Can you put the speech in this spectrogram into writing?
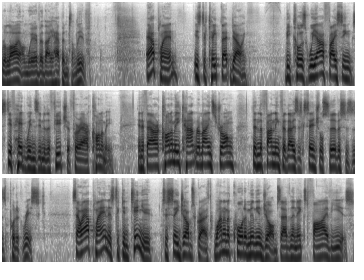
rely on wherever they happen to live. Our plan is to keep that going because we are facing stiff headwinds into the future for our economy. And if our economy can't remain strong, then the funding for those essential services is put at risk. So our plan is to continue to see jobs growth, one and a quarter million jobs over the next five years,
